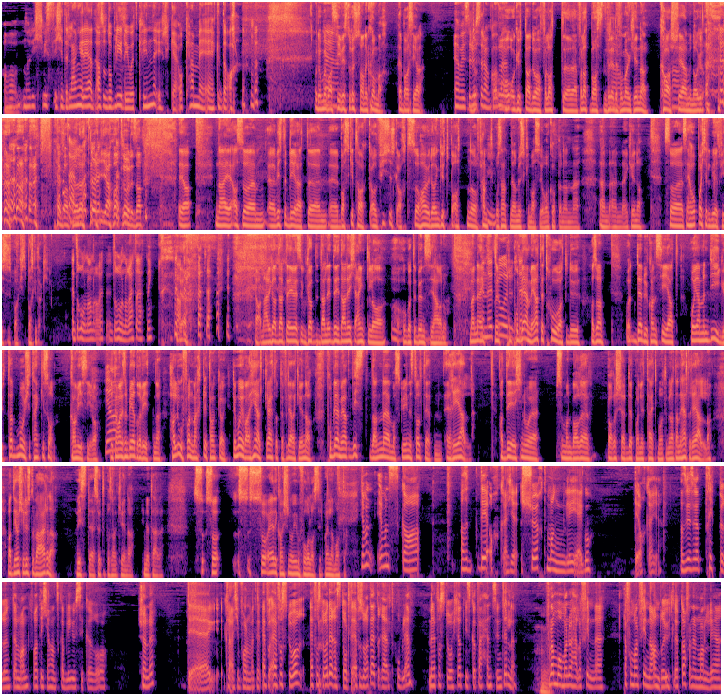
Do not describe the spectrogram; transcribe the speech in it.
Og når, hvis ikke det lenger er det, altså da blir det jo et kvinneyrke, og hvem er jeg da? og da må jeg bare si, hvis russerne kommer, jeg bare sier det. Ja, hvis russerne kommer. Og, og gutta du har forlatt, uh, forlatt basen fordi ja. det er for mange kvinner. Hva skjer med Norge da? jeg bare prøvde. Ja, hva tror du, sant? Ja. Nei, altså eh, hvis det blir et basketak av fysisk art, så har jo da en gutt på 18 år 50 mm. mer muskelmasse i overkroppen enn en, en kvinner. Så, så, jeg håper ikke det blir et fysisk basketak. Droner nå, vet du. Droner og etterretning. Ja. ja, nei, dette er, den, er, den er ikke enkel å, å, gå til bunns i her og nå. Men, jeg, men, men problemet det... er at jeg tror at du altså, Det du kan si, er at å ja, men de gutta må jo ikke tenke sånn. Kan vi si da. Ja. De kan være liksom bedrevitende. Hallo, for en merkelig tankegang. Det må jo være helt greit at det er flere kvinner. Problemet er at hvis denne maskuline stoltheten er reell, at det er ikke noe som man bare, bare skjedde på en litt teit måte, men at den er helt reell, da. at de har ikke lyst til å være der hvis det er 70% kvinner i militæret, så, så, så, er det kanskje noe vi må forholde oss til på en eller annen måte. Ja, men, ja, men skal Altså, det orker jeg ikke. Skjørt mannlig ego. Det orker jeg ikke. Altså, hvis jeg skal trippe rundt en mann for at ikke han skal bli usikker og Skjønner du? Det klarer jeg ikke å forholde meg til. Jeg, for, jeg, forstår, jeg forstår deres stolthet, jeg forstår at det er et reelt problem, men jeg forstår ikke at vi skal ta hensyn til det. For da må man jo heller finne Da får man finne andre utløp da, for den mannlige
